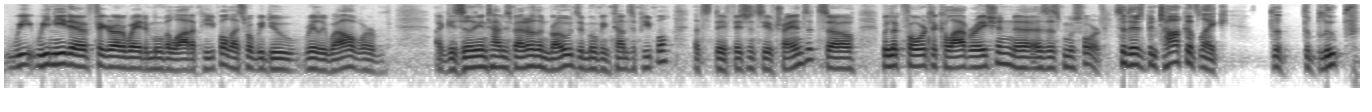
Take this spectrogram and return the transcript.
we we need to figure out a way to move a lot of people. That's what we do really well. We're a gazillion times better than roads and moving tons of people. That's the efficiency of transit. So we look forward to collaboration uh, as this moves forward. So there's been talk of like the the bloop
